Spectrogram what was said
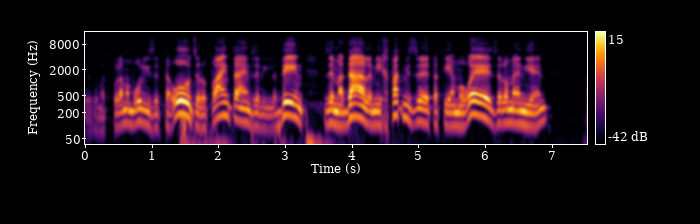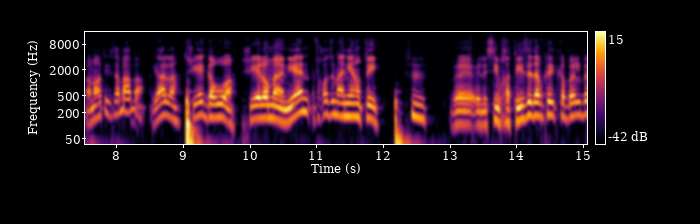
זאת אומרת, כולם אמרו לי, זה טעות, זה לא פריים טיים, זה לילדים, זה מדע, למי אכפת מזה, אתה תהיה מורה, זה לא מעניין. ואמרתי, סבבה, יאללה, שיהיה גרוע, שיהיה לא מעניין, לפחות זה מעניין אותי. ולשמחתי זה דווקא התקבל ב-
